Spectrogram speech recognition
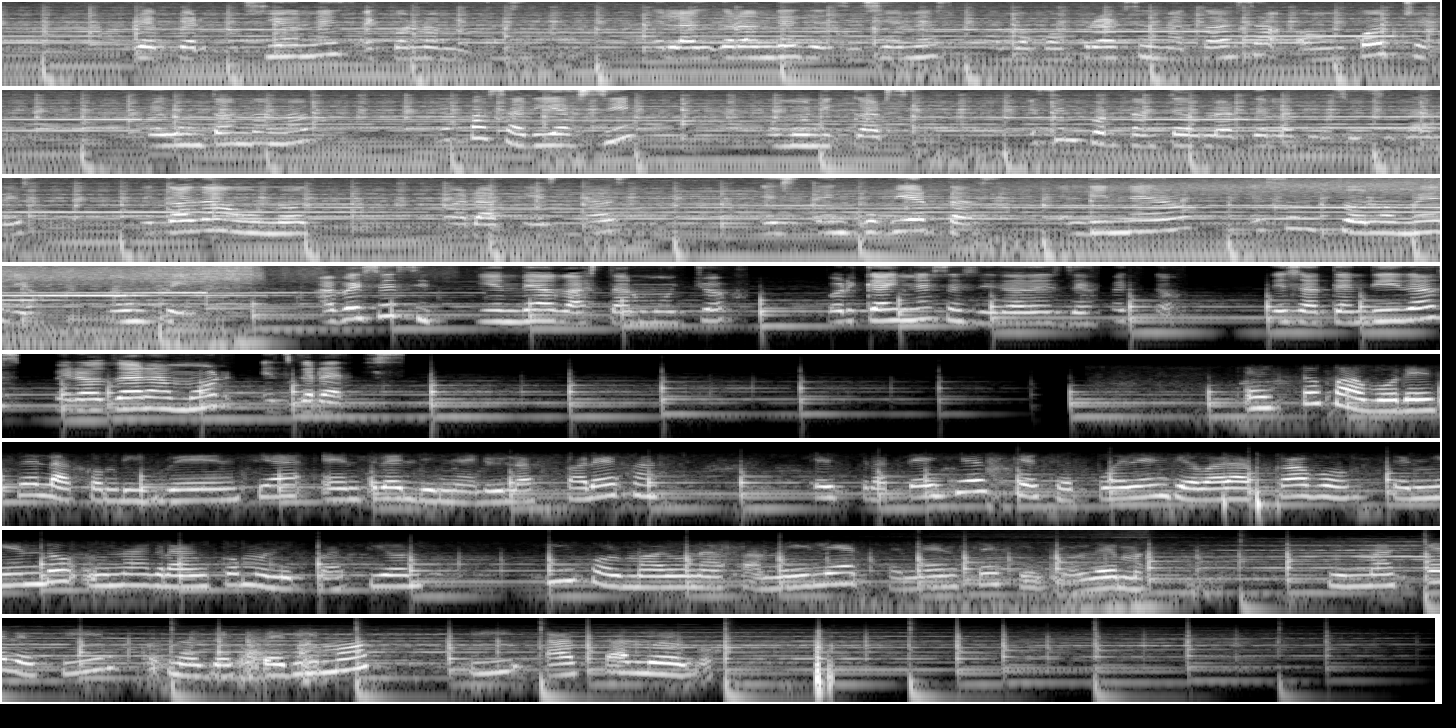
repercusiones económicas de las grandes decisiones como comprarse una casa o un coche, preguntándonos qué pasaría si comunicarse. Es importante hablar de las necesidades de cada uno para que éstas estén cubiertas. El dinero es un solo medio A veces se tiende a gastar mucho porque hay necesidades de afecto desatendidas, pero dar amor es gratis. Esto favorece la convivencia entre el dinero y las parejas. Estrategias que se pueden llevar a cabo teniendo una gran comunicación y formar una familia excelente sin problemas. Sin más que decir, nos despedimos y hasta luego.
